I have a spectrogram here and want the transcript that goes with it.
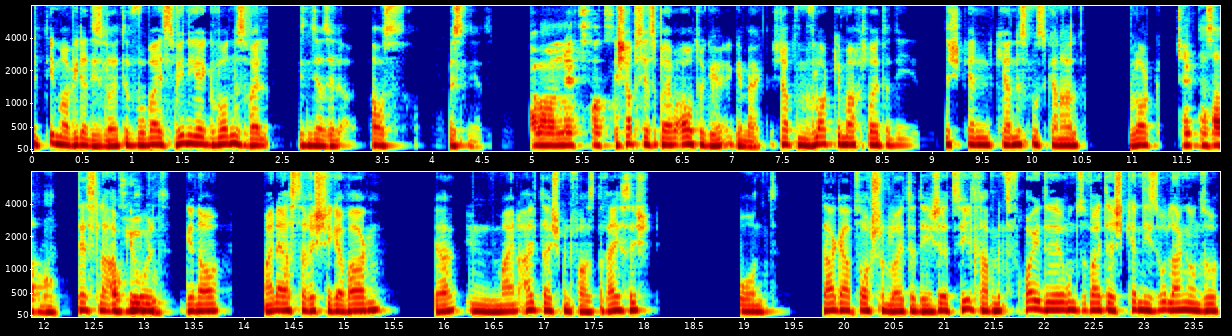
Es gibt immer wieder diese Leute, wobei es weniger geworden ist, weil die sind ja sehr rausgeschmissen jetzt. Aber man merkt es trotzdem. Ich habe es jetzt beim Auto ge gemerkt. Ich habe einen Vlog gemacht, Leute, die es nicht kennen, Kianismus-Kanal. Vlog, Check das ab, Leute. Tesla Auf abgeholt. YouTube. Genau. Mein erster richtiger Wagen. Ja, in meinem Alter, ich bin fast 30. Und da gab es auch schon Leute, denen ich erzählt habe, mit Freude und so weiter. Ich kenne die so lange und so.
